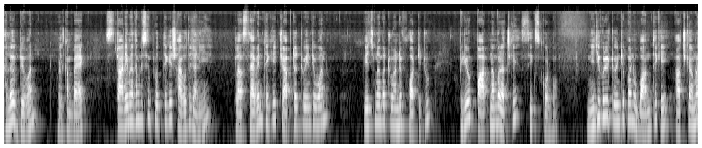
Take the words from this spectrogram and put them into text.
Hello everyone welcome back study ম্যাথামেটিক্সের প্রত্যেকে স্বাগত জানিয়ে ক্লাস সেভেন থেকে chapter twenty one page number two hundred forty two video part number আজকে সিক্স করব। নিজে করে টোয়েন্টি পয়েন্ট ওয়ান থেকে আজকে আমরা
